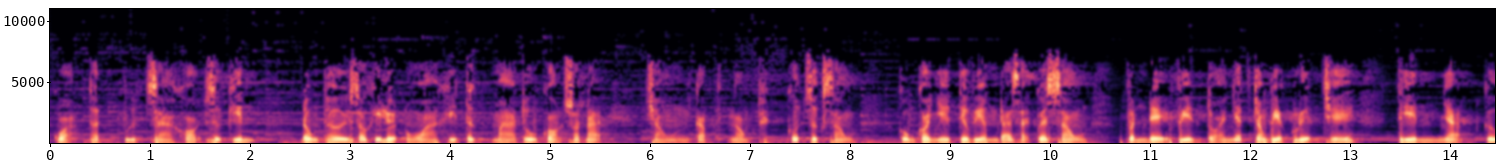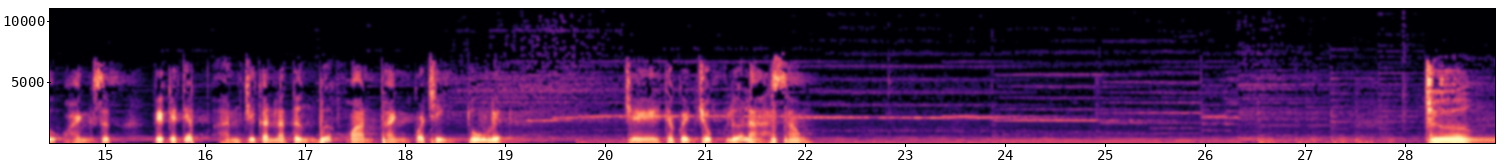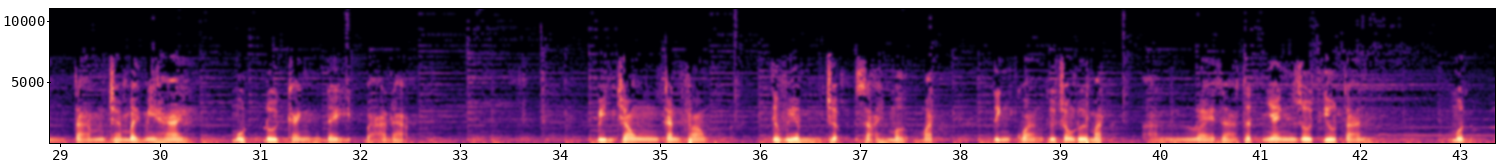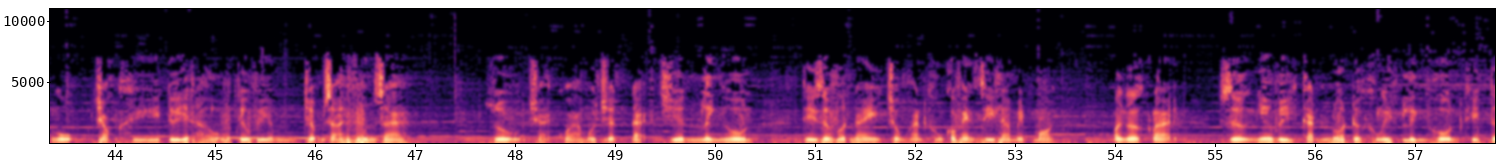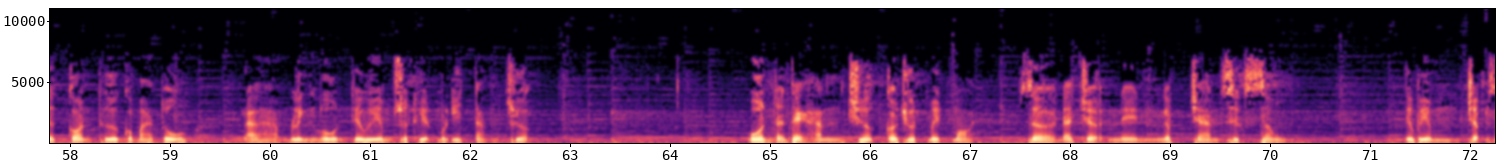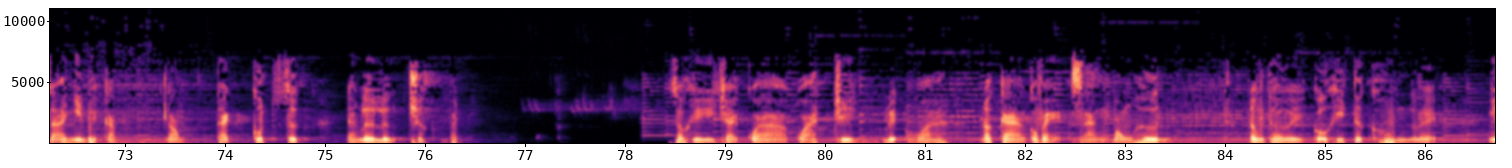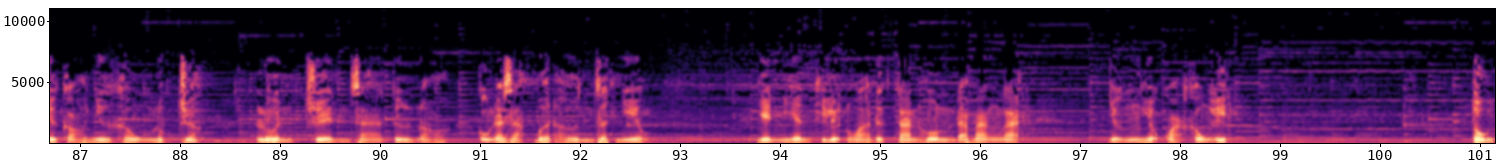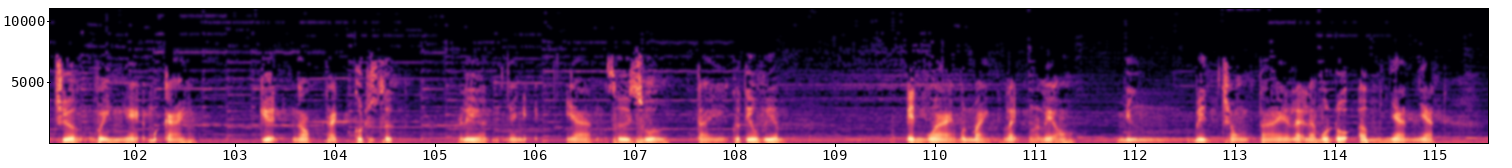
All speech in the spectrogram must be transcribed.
quả thật vượt xa khỏi dự kiến. Đồng thời sau khi luyện hóa khí tức mà thú còn sót lại trong cặp ngọc thạch cốt rực xong, cũng coi như tiêu viêm đã giải quyết xong vấn đề phiền toái nhất trong việc luyện chế thiên nhạn cửu hành dực. Việc kế tiếp, hắn chỉ cần là từng bước hoàn thành quá trình tu luyện chế theo quyển trục nữa là xong. Trường 872 Một đôi cánh đầy bá đạo Bên trong căn phòng, Tiêu viêm chậm rãi mở mắt, Tinh quang từ trong đôi mắt Hắn lóe ra thật nhanh rồi tiêu tán. Một ngụ chọc khí từ yết hầu tiêu viêm chậm rãi phun ra. Dù trải qua một trận đại chiến linh hồn, thì giờ phút này trông hắn không có vẻ gì là mệt mỏi. Mà ngược lại, dường như vì cắn nuốt được không ít linh hồn khí tức còn thừa của ma thú, đã làm linh hồn tiêu viêm xuất hiện một ít tăng trưởng. Bốn thân thể hắn trước có chút mệt mỏi, giờ đã trở nên ngập tràn sức sống. Tiêu viêm chậm rãi nhìn về cặp ngọc thạch cốt rực đang lơ lửng trước mặt. Sau khi trải qua quá trình luyện hóa, nó càng có vẻ sáng bóng hơn. Đồng thời, cỗ khí tức hùng lệ như có như không lúc trước luôn truyền ra từ nó cũng đã giảm bớt hơn rất nhiều. Hiển nhiên khi luyện hóa được tàn hồn đã mang lại những hiệu quả không ít. Tổ trưởng vẫy nhẹ một cái, kiện ngọc thạch cốt rực liền nhanh nhàng rơi xuống tay của tiêu viêm. Bên ngoài một mảnh lạnh lẽo, nhưng bên trong tay lại là một độ ấm nhàn nhạt,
